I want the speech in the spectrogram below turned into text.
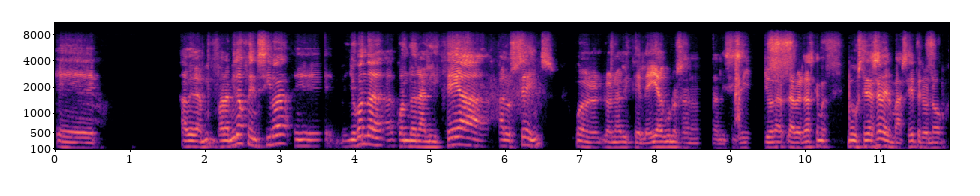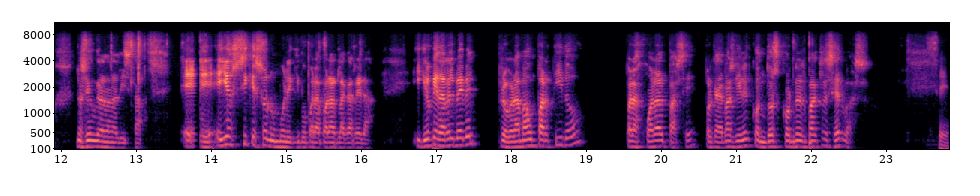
Eh, a ver, para mí la ofensiva, yo cuando, cuando analicé a, a, los Saints, bueno, lo analicé, leí algunos análisis. Yo la, verdad es que me, gustaría saber más, ¿eh? pero no, no soy un gran analista. Eh, ellos sí que son un buen equipo para parar la carrera. Y creo que Darrell Bebel programa un partido para jugar al pase, porque además vienen con dos cornerbacks reservas. Sí.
